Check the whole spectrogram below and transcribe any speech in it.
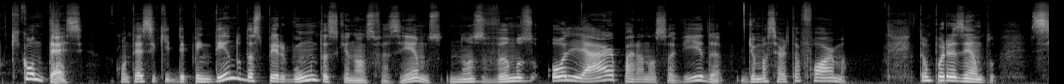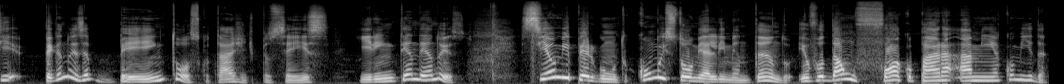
O que acontece? Acontece que, dependendo das perguntas que nós fazemos, nós vamos olhar para a nossa vida de uma certa forma. Então, por exemplo, se pegando um exemplo bem tosco, tá, gente, para vocês irem entendendo isso. Se eu me pergunto como estou me alimentando, eu vou dar um foco para a minha comida.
